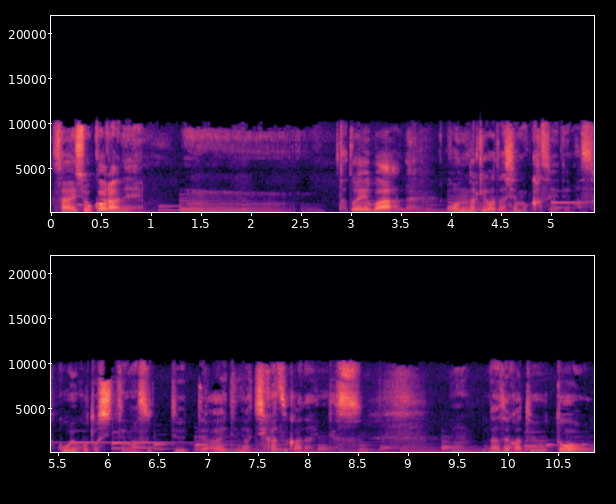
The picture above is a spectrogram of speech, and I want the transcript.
最初からねうん例えばこんだけ私も稼いでますこういうこと知ってますって言って相手には近づかないんです。うん、なぜかというと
